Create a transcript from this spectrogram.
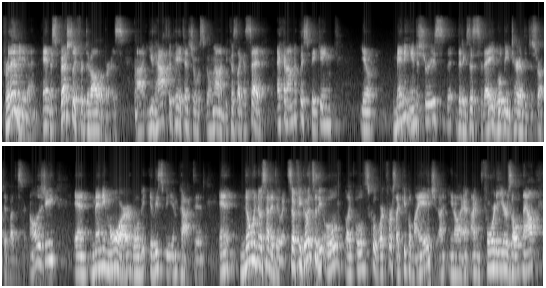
for them even, and especially for developers, uh, you have to pay attention to what's going on because like I said, economically speaking, you know, many industries that, that, exist today will be entirely disrupted by this technology and many more will be at least be impacted and no one knows how to do it. So if you go to the old, like old school workforce, like people my age, uh, you know, I, am 40 years old now,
